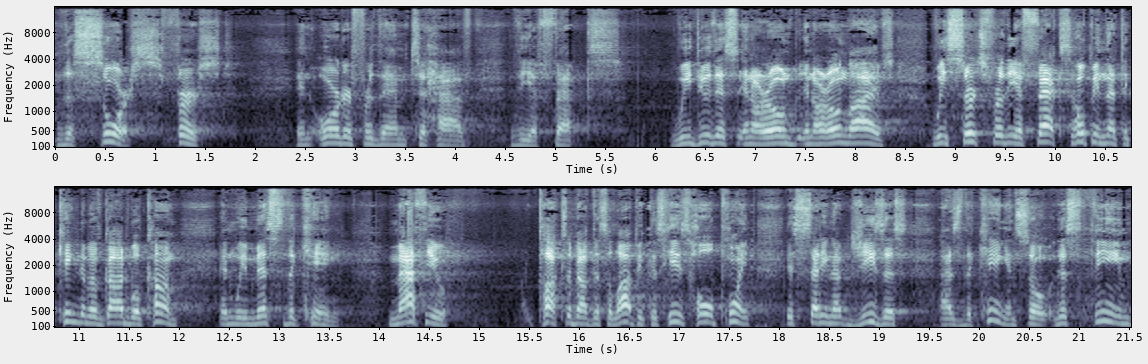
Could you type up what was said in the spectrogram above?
the source first in order for them to have the effects. We do this in our own, in our own lives. We search for the effects, hoping that the kingdom of God will come, and we miss the king. Matthew talks about this a lot because his whole point is setting up Jesus as the king. And so this theme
